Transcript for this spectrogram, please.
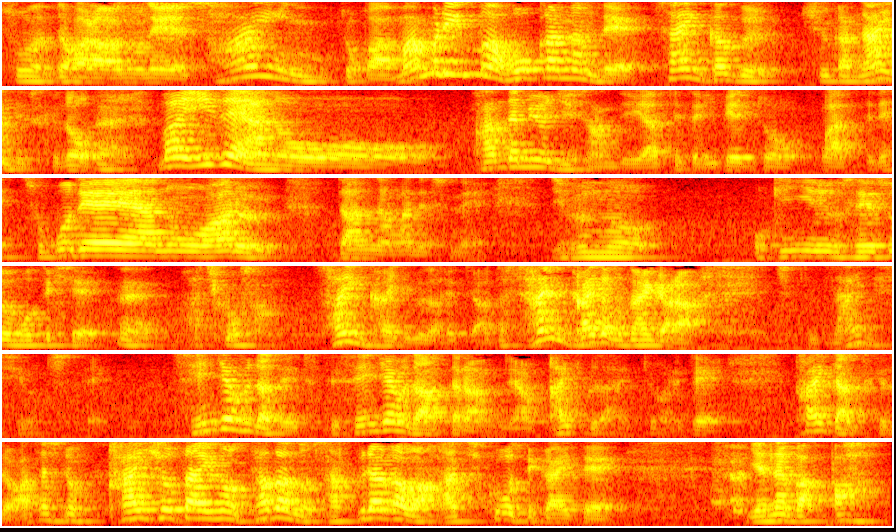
そうなんだ。だからあのね、サインとか、まあ、あんまりまあ奉還なんで、サイン書く習慣ないんですけど、はい。まあ以前あの、神田明神さんでやってたイベントがあってね、そこであの、ある旦那がですね、自分のお気に入りの清掃を持ってきて、え八甲さん、サイン書いてくださいって、私サイン書いたことないから、ちょっとないですよ、つって。千社札でっつって千社札あったら、じゃあ書いてくださいって言われて、書いたんですけど、私の楷書体のただの桜川八甲って書いて、いやなんか、あ、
